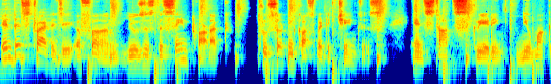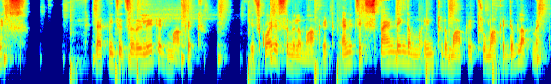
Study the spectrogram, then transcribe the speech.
In this strategy, a firm uses the same product through certain cosmetic changes and starts creating new markets. That means it's a related market. It's quite a similar market and it's expanding the, into the market through market development.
